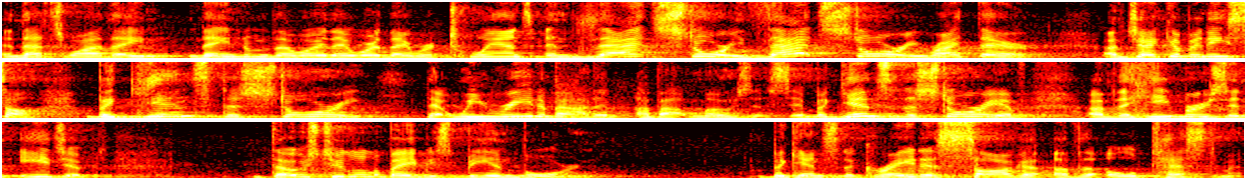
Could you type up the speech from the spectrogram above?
And that's why they named them the way they were. They were twins. And that story, that story right there of Jacob and Esau begins the story that we read about about Moses. It begins the story of, of the Hebrews in Egypt. Those two little babies being born begins the greatest saga of the Old Testament.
